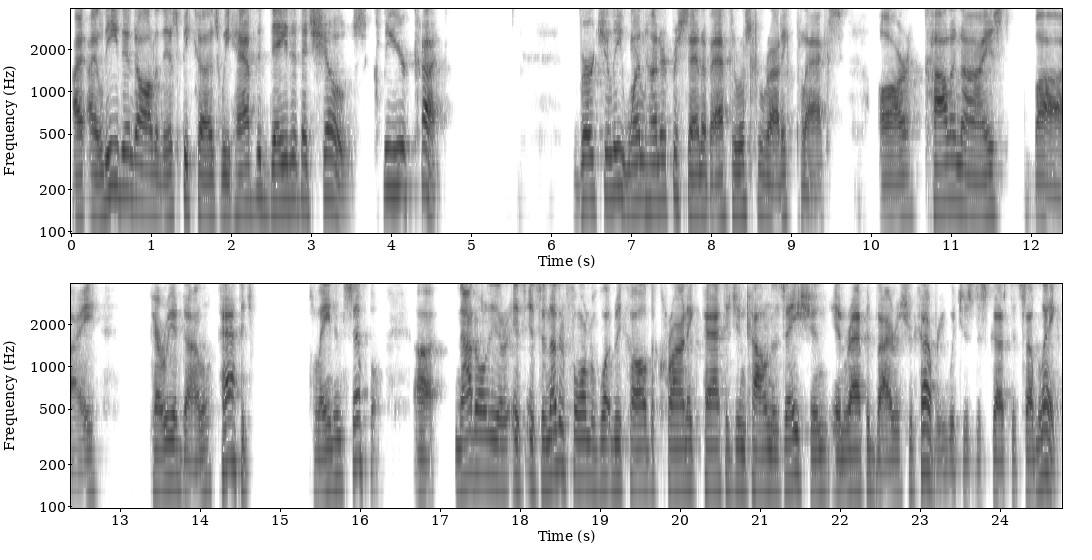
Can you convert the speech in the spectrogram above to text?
I, I lead into all of this because we have the data that shows clear cut. Virtually 100% of atherosclerotic plaques are colonized by periodontal pathogens, plain and simple. Uh, not only are, it's, it's another form of what we call the chronic pathogen colonization in rapid virus recovery, which is discussed at some length.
